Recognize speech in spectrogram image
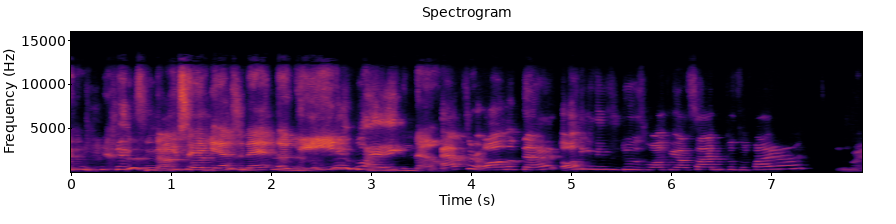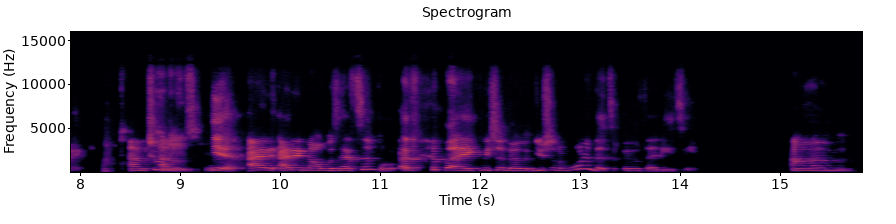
it is not. You said yes to that again? Like, no. After all of that, all he needs to do is walk you outside and put some fire on. Right. I'm Too I'm- easy. Yeah, I, I didn't know it was that simple. I feel like we should have you should have warned us if it was that easy. Um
